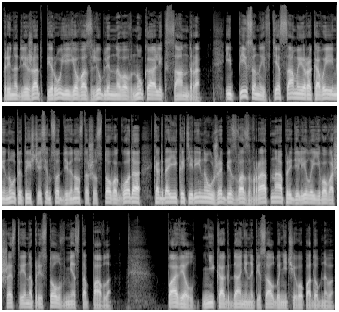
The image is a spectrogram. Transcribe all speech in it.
принадлежат перу ее возлюбленного внука Александра и писаны в те самые роковые минуты 1796 года, когда Екатерина уже безвозвратно определила его восшествие на престол вместо Павла. Павел никогда не написал бы ничего подобного.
